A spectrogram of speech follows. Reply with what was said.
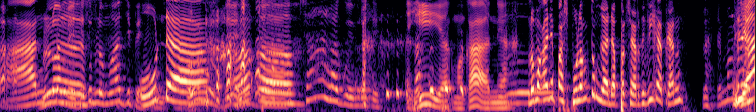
pantes. Belum ya, itu belum wajib ya? Udah. Heeh. Salah gue berarti. Iya, makanya. Lu makanya pas pulang tuh nggak dapat sertifikat kan? Lah, emang Ya.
